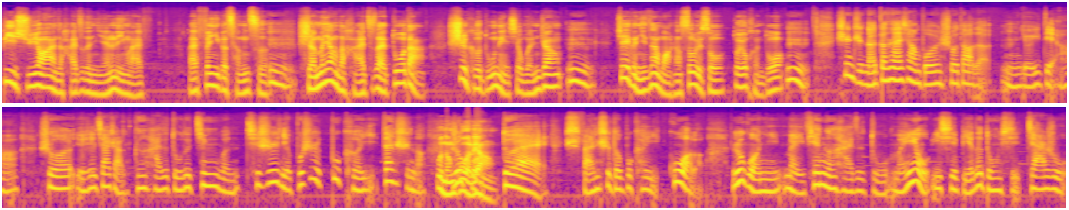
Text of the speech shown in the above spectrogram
必须要按照孩子的年龄来，来分一个层次。嗯什么样的孩子在多大适合读哪些文章？嗯。这个您在网上搜一搜，都有很多。嗯，甚至呢，刚才像博文说到的，嗯，有一点哈，说有些家长跟孩子读的经文，其实也不是不可以，但是呢，不能过量对，凡事都不可以过了。如果你每天跟孩子读，没有一些别的东西加入，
